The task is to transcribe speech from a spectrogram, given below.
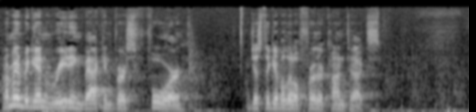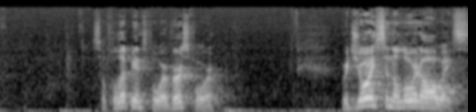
but I'm going to begin reading back in verse 4 just to give a little further context. So, Philippians 4, verse 4 Rejoice in the Lord always.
